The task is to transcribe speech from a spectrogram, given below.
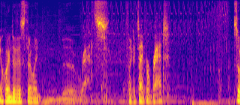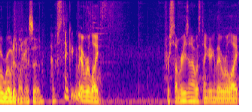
According to this, they're like uh, rats. It's like a type of rat. So rodent, like I said. I was thinking they were like for some reason I was thinking they were like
